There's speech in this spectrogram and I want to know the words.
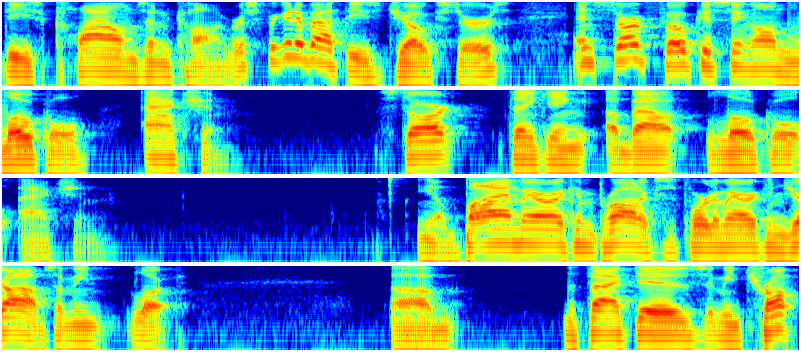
these clowns in Congress, forget about these jokesters and start focusing on local action. Start thinking about local action you know, buy American products, support American jobs. I mean, look, um, the fact is, I mean, Trump,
